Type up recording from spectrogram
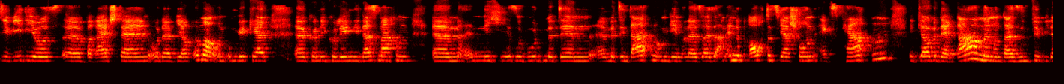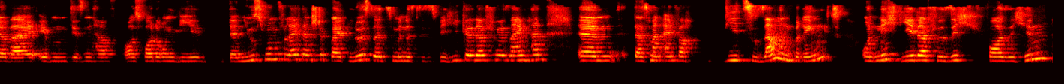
die Videos äh, bereitstellen oder wie auch immer. Und umgekehrt äh, können die Kollegen, die das machen, ähm, nicht so gut mit den, äh, mit den Daten umgehen oder so. Also am Ende braucht es ja schon Experten. Ich glaube, der Rahmen, und da sind wir wieder bei eben diesen Herausforderungen, die der Newsroom vielleicht ein Stück weit löst, oder zumindest dieses Vehikel dafür sein kann, ähm, dass man einfach die zusammenbringt und nicht jeder für sich vor sich hin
